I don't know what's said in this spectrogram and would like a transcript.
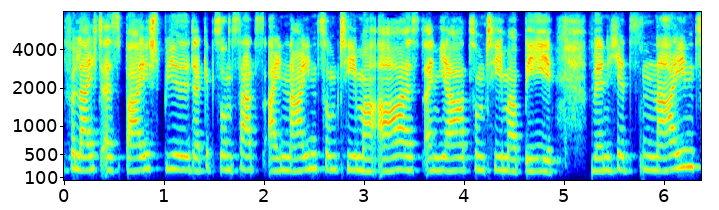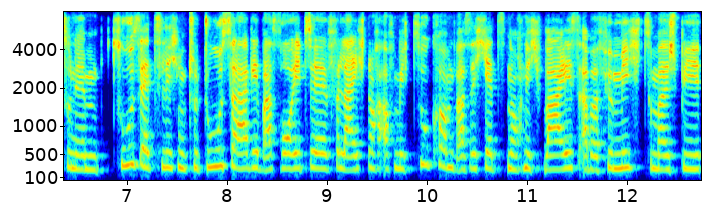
Vielleicht als Beispiel, da gibt es so einen Satz, ein Nein zum Thema A ist ein Ja zum Thema B. Wenn ich jetzt ein Nein zu einem zusätzlichen To-Do sage, was heute vielleicht noch auf mich zukommt, was ich jetzt noch nicht weiß, aber für mich zum Beispiel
